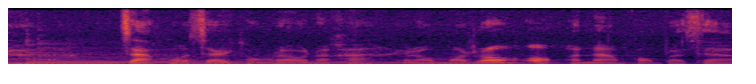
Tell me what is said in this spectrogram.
ค่ะ จากหัวใจของเรานะคะ ให้เรามาร้องออกพระนามของพระเจ้า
